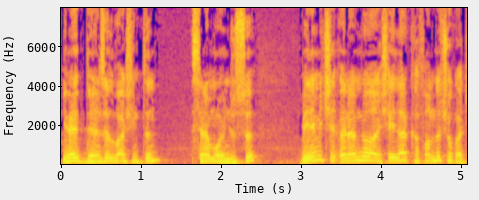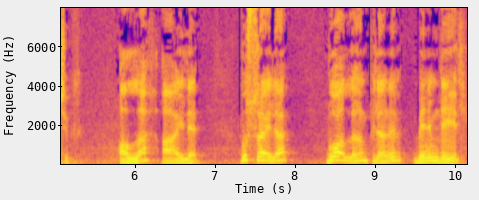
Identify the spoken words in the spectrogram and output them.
Yine Denzel Washington sinema oyuncusu benim için önemli olan şeyler kafamda çok açık. Allah, aile. Bu sırayla bu Allah'ın planı benim değil.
